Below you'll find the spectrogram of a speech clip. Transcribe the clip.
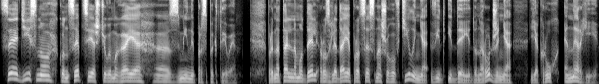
Це дійсно концепція, що вимагає е, зміни перспективи. Пренатальна модель розглядає процес нашого втілення від ідеї до народження як рух енергії.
